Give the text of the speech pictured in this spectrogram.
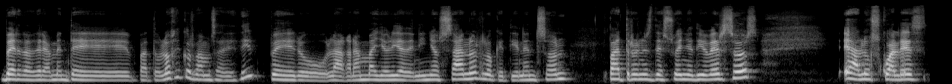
verdaderamente patológicos, vamos a decir, pero la gran mayoría de niños sanos lo que tienen son patrones de sueño diversos a los cuales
